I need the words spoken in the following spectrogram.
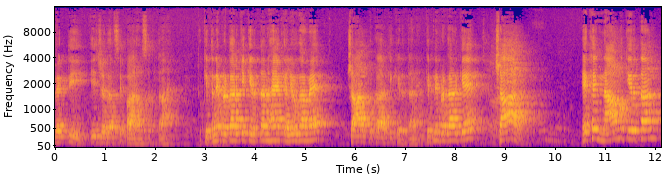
व्यक्ति इस जगत से पार हो सकता है। तो कितने प्रकार के कीर्तन है कलियुगा में? चार प्रकार के कीर्तन है। कितने प्रकार के? चार। एक है नाम कीर्तन।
